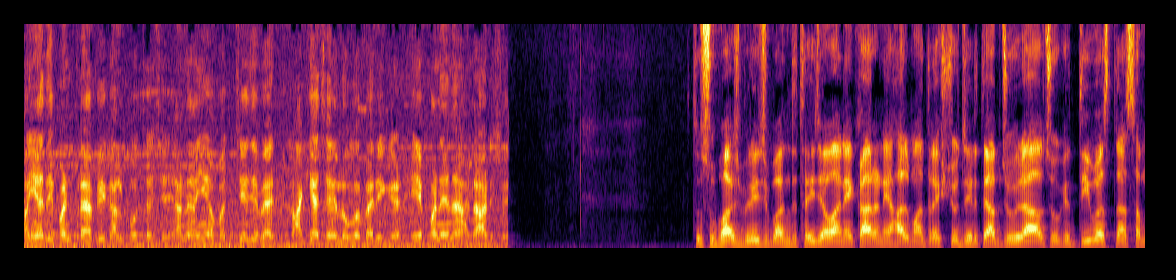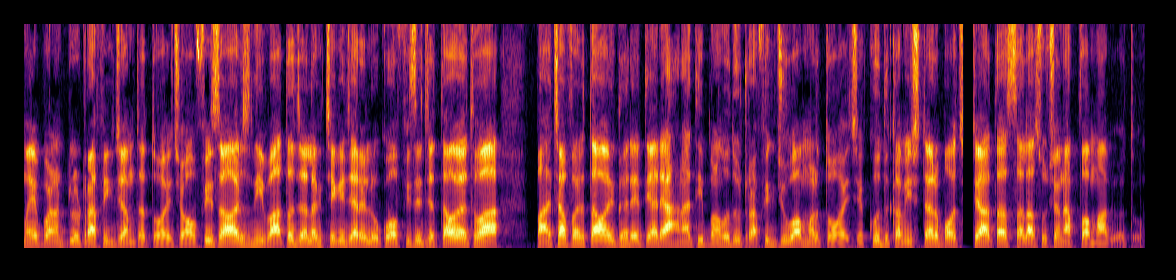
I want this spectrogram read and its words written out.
અહીંયાથી પણ ટ્રાફિક હલકો થશે અને અહીંયા વચ્ચે જે રાખ્યા છે લોકો બેરિકેડ એ પણ એને હટાડશે. તો સુભાષ બ્રિજ બંધ થઈ જવાને કારણે હાલમાં દ્રશ્યો જે રીતે આપ જોઈ રહ્યા છો કે દિવસના સમયે પણ આટલો ટ્રાફિક જામ થતો હોય છે. ઓફિસ અવર્સની વાત જ અલગ છે કે જ્યારે લોકો ઓફિસે જતા હોય અથવા પાછા ફરતા હોય ઘરે, ત્યારે આનાથી પણ વધુ ટ્રાફિક જોવા મળતો હોય છે. ખુદ કમિશનર પહોંચ્યા હતા, સલાહ સૂચન આપવામાં આવ્યું હતું.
